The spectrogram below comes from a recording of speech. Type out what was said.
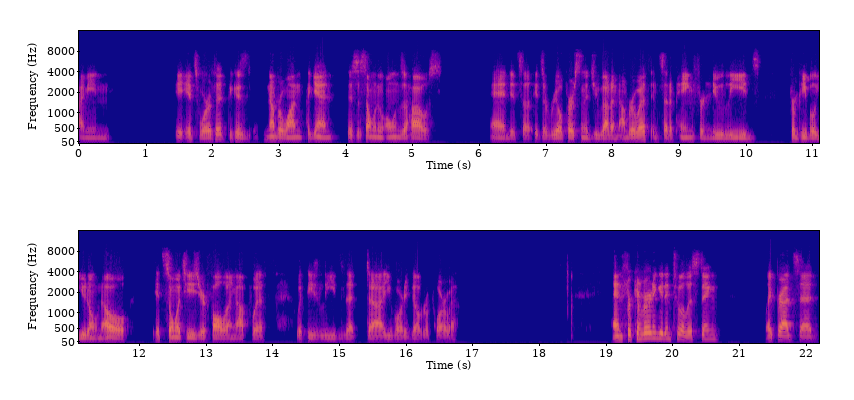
I mean, it, it's worth it because number one, again, this is someone who owns a house and it's a it's a real person that you've got a number with instead of paying for new leads from people you don't know. It's so much easier following up with with these leads that uh, you've already built rapport with. And for converting it into a listing, like Brad said,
